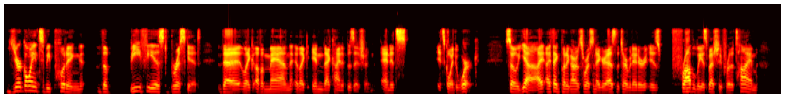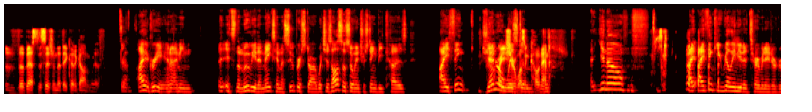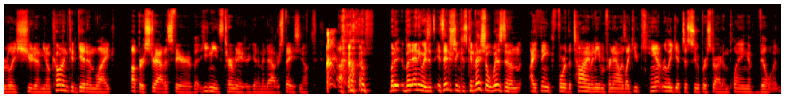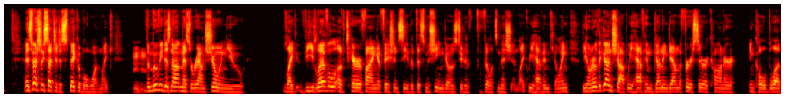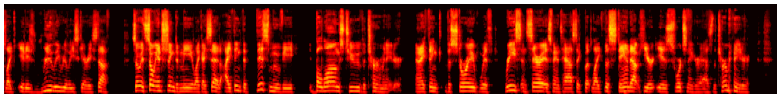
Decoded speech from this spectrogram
you're going to be putting the beefiest brisket that like of a man like in that kind of position, and it's it's going to work. So yeah, I, I think putting Arnold Schwarzenegger as the Terminator is probably, especially for the time, the best decision that they could have gone with. Yeah, I agree, and I mean, it's the movie that makes him a superstar, which is also so interesting because I think general Are you wisdom. Sure wasn't Conan? You know, I I think you really needed Terminator to really shoot him. You know, Conan could get him like upper stratosphere, but he needs Terminator to get him into outer space, you know. um, but it, but anyways, it's it's interesting because conventional wisdom, I think, for the time and even for now, is like you can't really get to superstardom playing a villain, and especially such a despicable one. Like mm-hmm. the movie does not mess around showing you like the level of terrifying efficiency that this machine goes to to fulfill its mission. Like we have him killing the owner of the gun shop, we have him gunning down the first Sarah Connor in cold blood. Like it is really, really scary stuff. So it's so interesting to me. Like I said, I think that this movie belongs to the Terminator. And I think the story with Reese and Sarah is fantastic, but like the standout here is Schwarzenegger as the Terminator.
